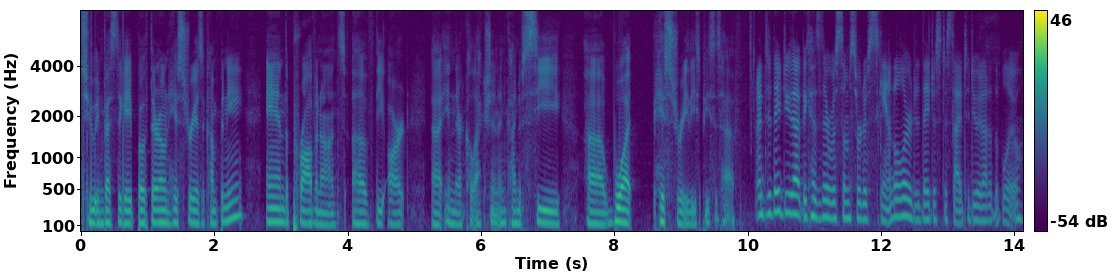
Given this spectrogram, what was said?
to investigate both their own history as a company and the provenance of the art uh, in their collection and kind of see uh, what history these pieces have. And did they do that because there was some sort of scandal, or did they just decide to do it out of the blue?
